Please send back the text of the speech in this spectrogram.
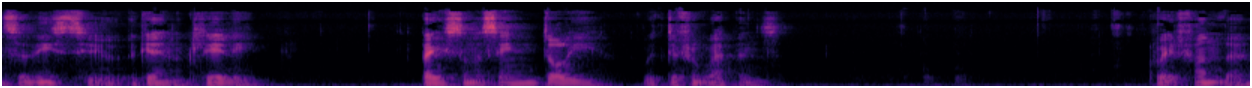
So these two, again, clearly based on the same dolly with different weapons. Great fun though.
